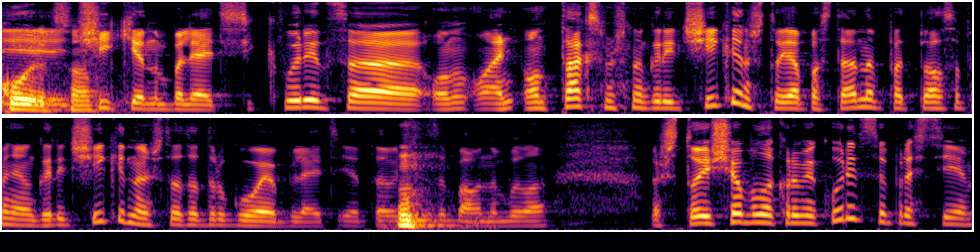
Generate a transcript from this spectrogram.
Курица. Chicken, блядь. Курица. Он, он, он так смешно говорит chicken, что я постоянно подпялся по нему. Говорит chicken или что-то другое, блядь. Это очень забавно было. Что еще было, кроме курицы, прости?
